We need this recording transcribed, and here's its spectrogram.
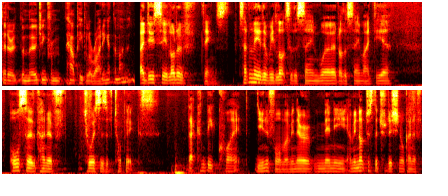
that are emerging from how people are writing at the moment? I do see a lot of things. Suddenly there'll be lots of the same word or the same idea. Also, the kind of choices of topics that can be quite uniform. I mean, there are many, I mean, not just the traditional kind of,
